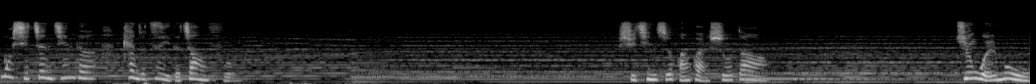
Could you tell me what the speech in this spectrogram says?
木喜震惊的看着自己的丈夫。许清之缓缓说道：“君为木，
